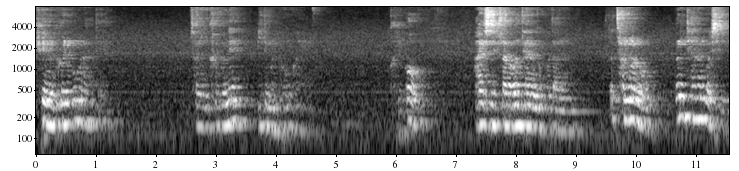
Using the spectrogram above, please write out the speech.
교회는 그걸 보면 안 돼요. 저는 그분의 믿음을 본 거예요. 그리고 안신입사가 은퇴하는 것보다는 또 장로로 은퇴하는 것이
